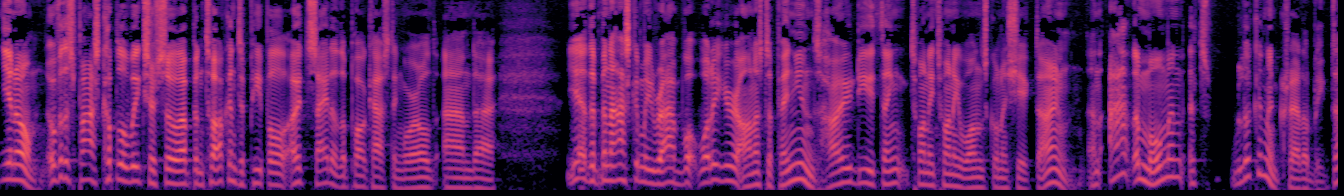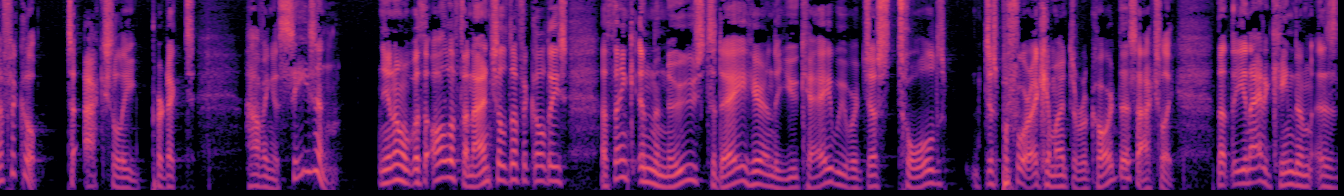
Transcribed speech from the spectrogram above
you know, over this past couple of weeks or so, I've been talking to people outside of the podcasting world, and uh, yeah, they've been asking me, Rab, what, what are your honest opinions? How do you think 2021 is going to shake down? And at the moment, it's looking incredibly difficult to actually predict having a season. You know, with all the financial difficulties, I think in the news today here in the UK, we were just told just before I came out to record this, actually, that the United Kingdom is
